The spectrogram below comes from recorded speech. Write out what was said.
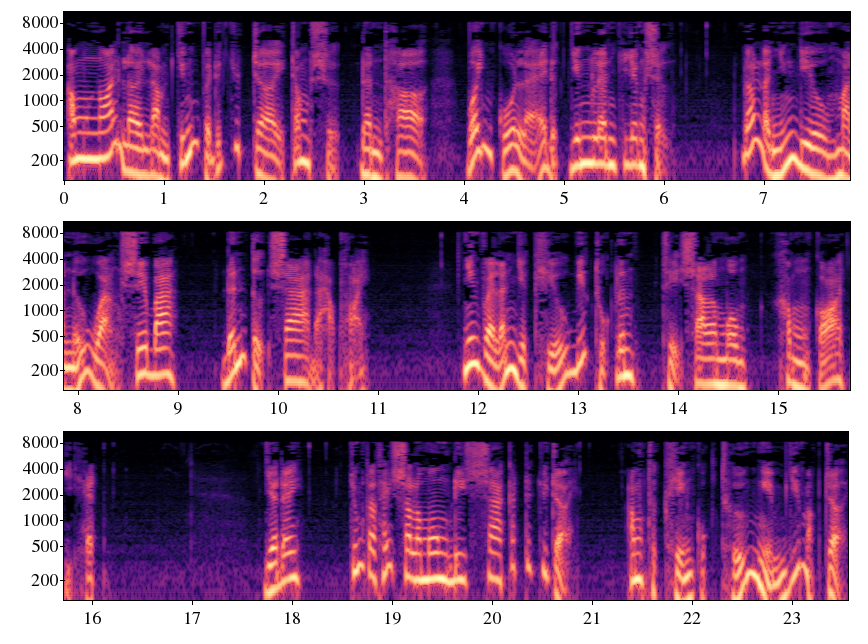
Ông nói lời làm chứng về Đức Chúa Trời trong sự đền thờ với những của lễ được dâng lên cho dân sự. Đó là những điều mà nữ hoàng Seba đến từ xa đã học hỏi. Nhưng về lãnh vực hiểu biết thuộc linh thì Salomon không có gì hết. Giờ đây, chúng ta thấy Salomon đi xa cách Đức Chúa Trời. Ông thực hiện cuộc thử nghiệm dưới mặt trời.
